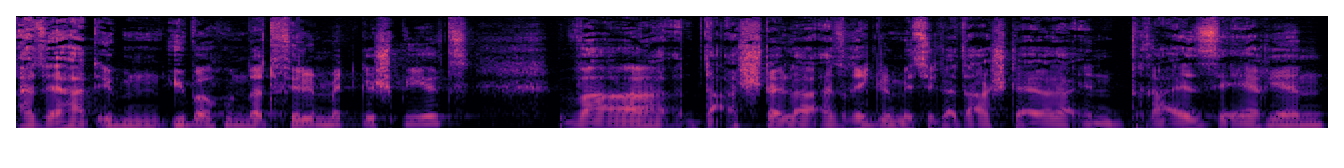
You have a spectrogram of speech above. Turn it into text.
Also er hat eben über 100 Filme mitgespielt, war Darsteller, als regelmäßiger Darsteller in drei Serien.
